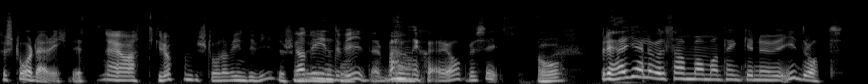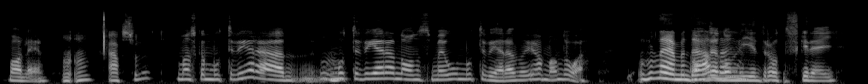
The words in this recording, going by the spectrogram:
förstår det riktigt. Nej, och att gruppen består av individer. Som Ja, det är inne på. individer, människor, ja precis. Ja, För det här gäller väl samma om man tänker nu idrott, Malin? Mm, mm, absolut. Om man ska motivera, motivera någon som är omotiverad, vad gör man då? Nej, men det Om det är någon idrottsgrej.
